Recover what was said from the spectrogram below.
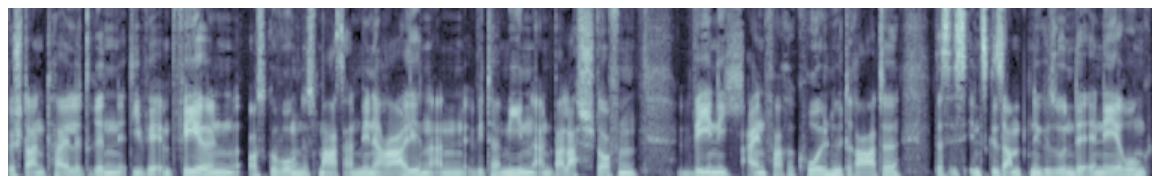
Bestandteile drin drin, die wir empfehlen. Ausgewogenes Maß an Mineralien, an Vitaminen, an Ballaststoffen, wenig einfache Kohlenhydrate. Das ist insgesamt eine gesunde Ernährung.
